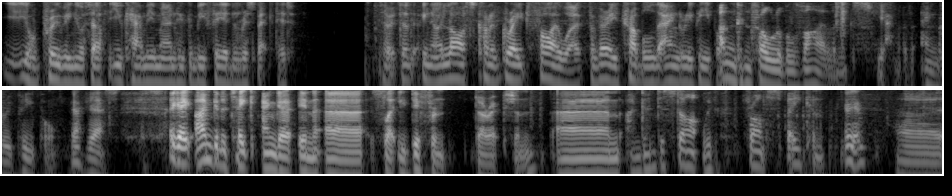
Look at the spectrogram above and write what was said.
you're proving yourself that you can be a man who can be feared and respected. So it's a you know last kind of great firework for very troubled, angry people. Uncontrollable violence Yeah. of angry people. Yeah. Yes. Okay, I'm going to take anger in a slightly different direction, and I'm going to start with Francis Bacon. yeah, yeah. uh,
